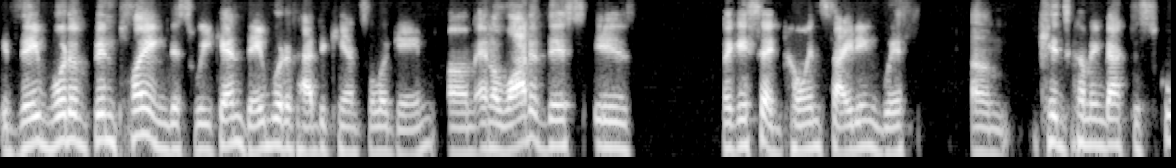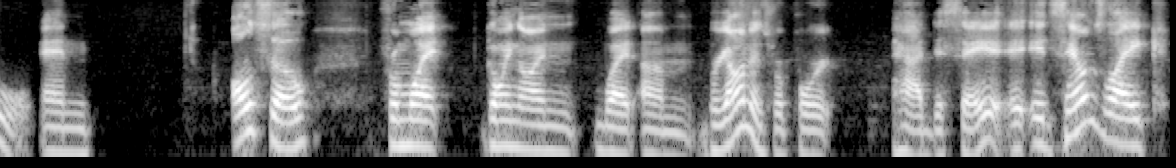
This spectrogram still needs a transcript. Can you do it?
If they would have been playing this weekend, they would have had to cancel a game. Um, and a lot of this is, like I said, coinciding with um, kids coming back to school. And also, from what going on what um, Brianna's report had to say, it, it sounds like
